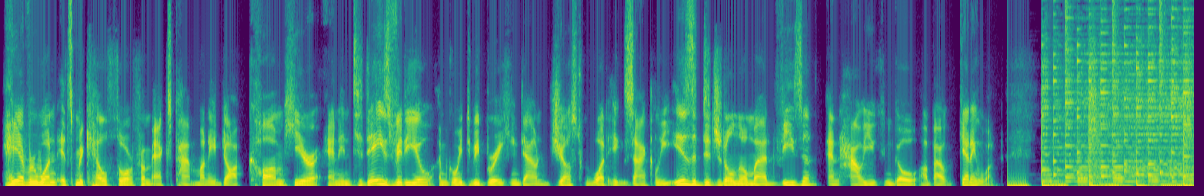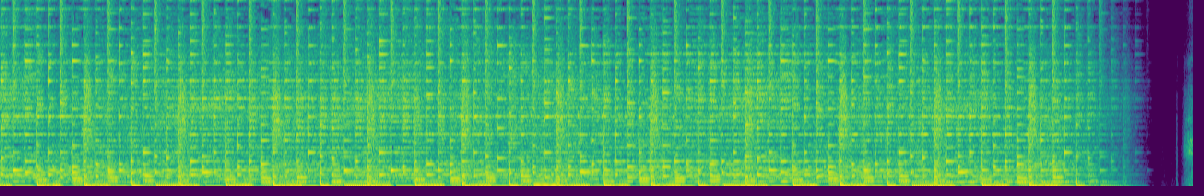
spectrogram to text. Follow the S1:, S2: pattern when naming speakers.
S1: Hey everyone, it's Mikkel Thorup from expatmoney.com here. And in today's video, I'm going to be breaking down just what exactly is a digital nomad visa and how you can go about getting one.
